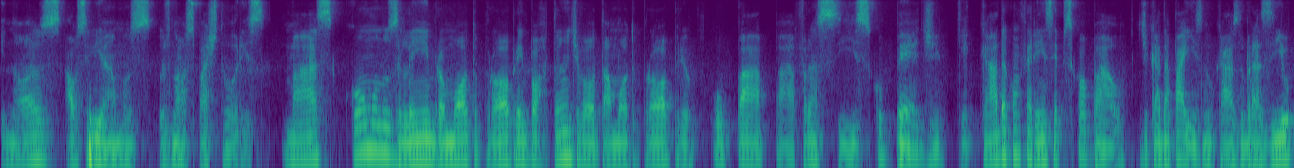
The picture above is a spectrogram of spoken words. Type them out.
e nós auxiliamos os nossos pastores. Mas, como nos lembra o moto próprio, é importante voltar ao moto próprio, o Papa Francisco pede que cada conferência episcopal de cada país, no caso do Brasil,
